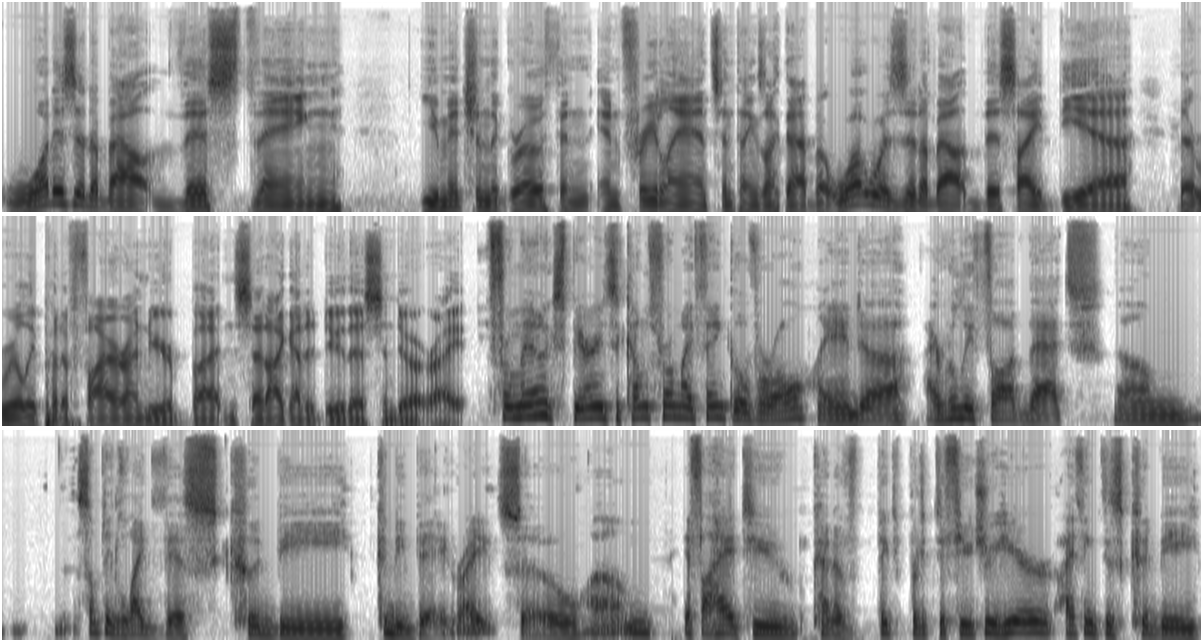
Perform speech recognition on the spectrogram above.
what is it about this thing? You mentioned the growth in, in freelance and things like that, but what was it about this idea that really put a fire under your butt and said, I got to do this and do it right? From my own experience, it comes from, I think, overall. And uh, I really thought that um, something like this could be could be big, right? So um, if I had to kind of pick, predict the future here, I think this could be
